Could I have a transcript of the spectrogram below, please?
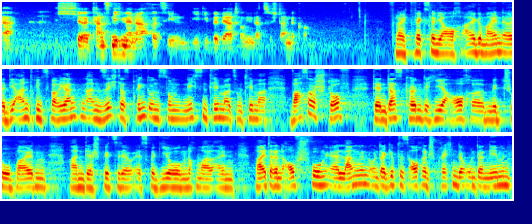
ja, ich äh, kann es nicht mehr nachvollziehen, wie die Bewertungen da zustande kommen. Vielleicht wechseln ja auch allgemein äh, die Antriebsvarianten an sich. Das bringt uns zum nächsten Thema, zum Thema Wasserstoff. Denn das könnte hier auch äh, mit Joe Biden an der Spitze der US-Regierung nochmal einen weiteren Aufschwung erlangen. Und da gibt es auch entsprechende Unternehmen,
